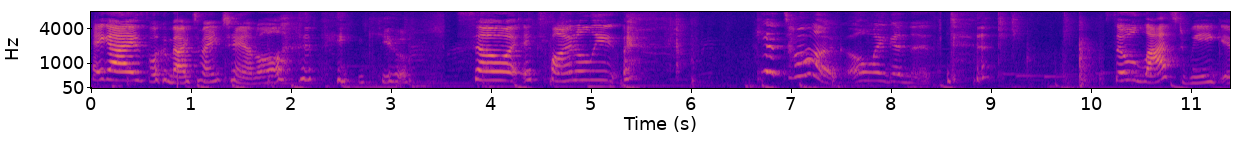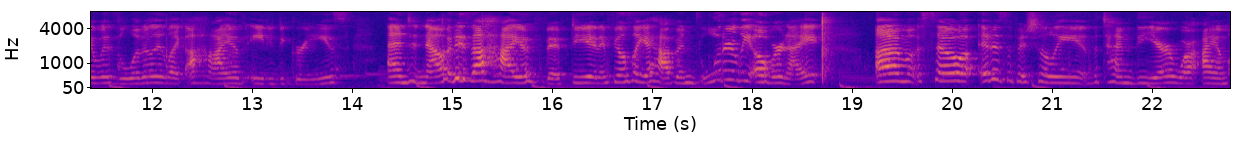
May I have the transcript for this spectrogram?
Hey guys, welcome back to my channel. Thank you. So it's finally, can't talk. Oh my goodness. so last week it was literally like a high of 80 degrees and now it is a high of 50 and it feels like it happened literally overnight. Um, so it is officially the time of the year where I am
